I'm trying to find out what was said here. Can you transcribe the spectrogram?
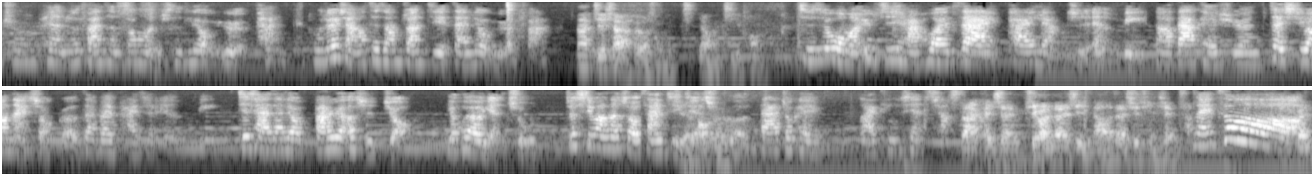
June Pan 就是翻成中文就是六月盼，我就会想要这张专辑也在六月发。那接下来会有什么样的计划吗？其实我们预计还会再拍两支 MV，然后大家可以许愿最希望哪一首歌再被拍成 MV。接下来在六八月二十九也会有演出，就希望那时候三级结束了，大家就可以来听现场。大家可以先听完专辑，然后再去听现场，没错，跟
